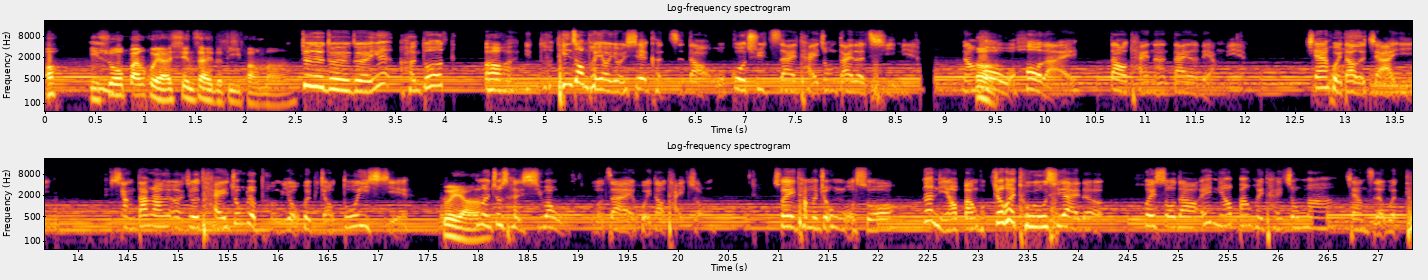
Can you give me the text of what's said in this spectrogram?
哦，你说搬回来现在的地方吗？对对对对对，因为很多呃听众朋友有一些可能知道，我过去在台中待了七年，然后我后来到台南待了两年。现在回到了嘉义，想当然呃，就是台中的朋友会比较多一些。对呀，他们就是很希望我我再回到台中，所以他们就问我说：“那你要搬回？”就会突如其来的会收到：“哎，你要搬回台中吗？”这样子的问题。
